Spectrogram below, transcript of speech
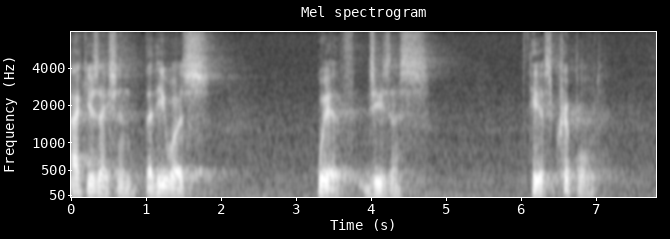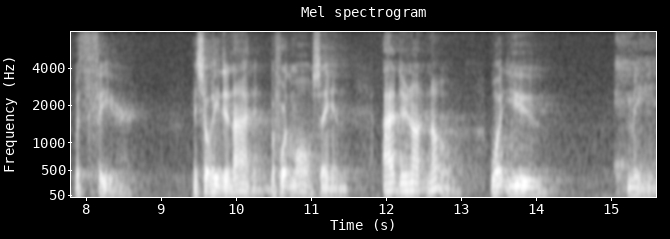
accusation that he was with Jesus. He is crippled with fear. And so he denied it before them all, saying, I do not know what you mean.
